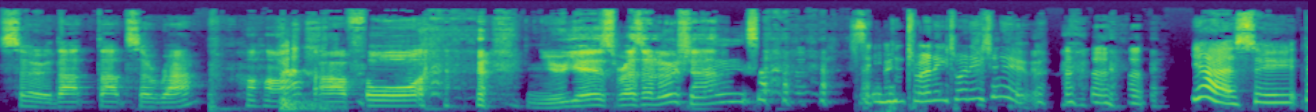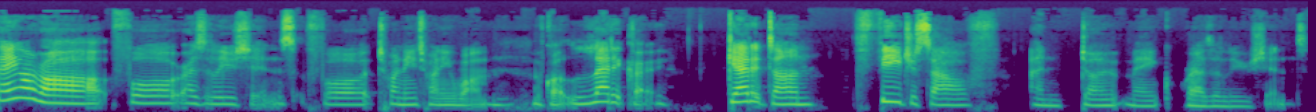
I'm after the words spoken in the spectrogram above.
So that that's a wrap. Uh, for New Year's resolutions. You in 2022. yeah, so they are our four resolutions for 2021. We've got let it go, get it done, feed yourself, and don't make resolutions.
